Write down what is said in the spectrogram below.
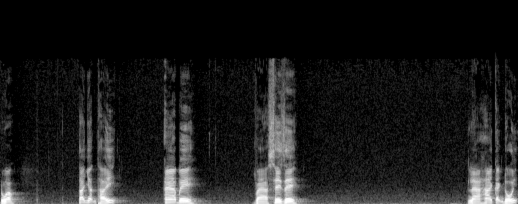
Đúng không? Ta nhận thấy AB và CG là hai cạnh đối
